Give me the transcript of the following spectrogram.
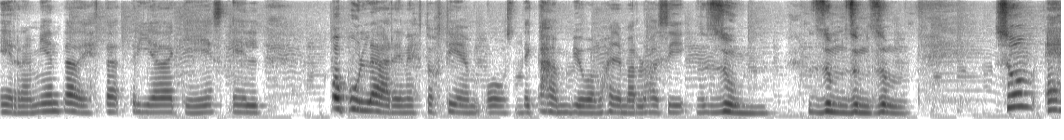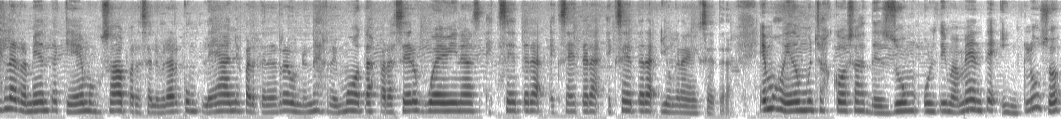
herramienta de esta tríada que es el popular en estos tiempos de cambio, vamos a llamarlos así, Zoom. Zoom, Zoom, Zoom. Zoom es la herramienta que hemos usado para celebrar cumpleaños, para tener reuniones remotas, para hacer webinars, etcétera, etcétera, etcétera y un gran etcétera. Hemos oído muchas cosas de Zoom últimamente, incluso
